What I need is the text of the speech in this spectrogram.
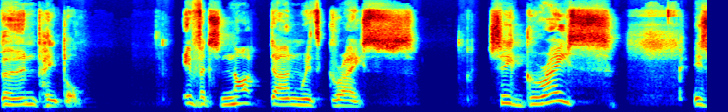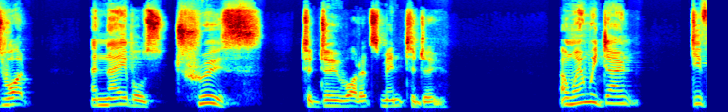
burn people if it's not done with grace. See, grace is what enables truth to do what it's meant to do. And when we don't give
